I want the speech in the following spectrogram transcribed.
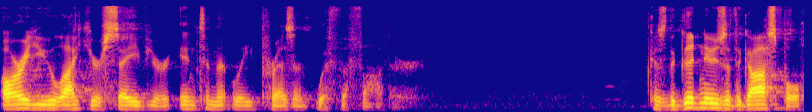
Are you, like your Savior, intimately present with the Father? Because the good news of the gospel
